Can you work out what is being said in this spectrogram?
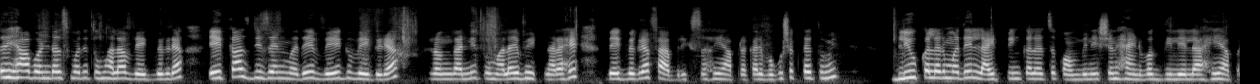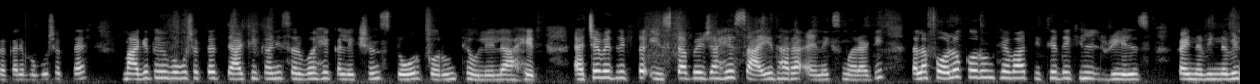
तर ह्या बंडल्समध्ये तुम्हाला वेगवेगळ्या एकाच डिझाईनमध्ये वेगवेगळ्या रंगांनी तुम्हाला हे भेटणार आहे. वेगवेगळ्या फॅब्रिकसह या प्रकारे बघू शकता तुम्ही. ब्ल्यू कलरमध्ये लाइट पिंक कलरचं कॉम्बिनेशन हँडवर्क दिलेलं आहे. या प्रकारे बघू शकताय. मागे तुम्ही बघू शकता त्या ठिकाणी सर्व हे कलेक्शन स्टोअर करून ठेवलेलं आहेत. याच्या व्यतिरिक्त इन्स्टा पेज आहे साई धारा एन एक्स मराठी. त्याला फॉलो करून ठेवा. तिथे देखील रील्स काही नवीन नवीन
